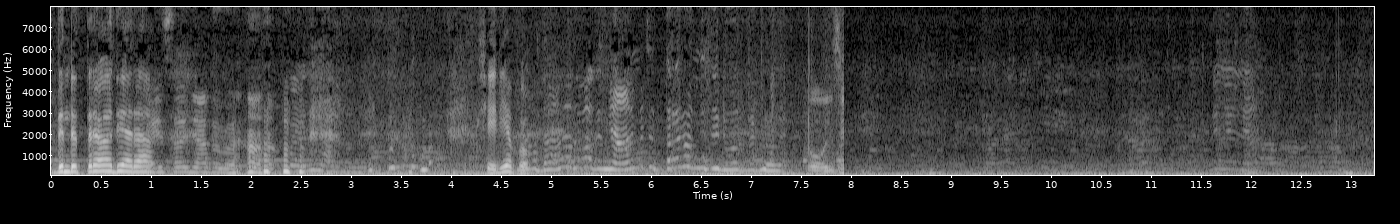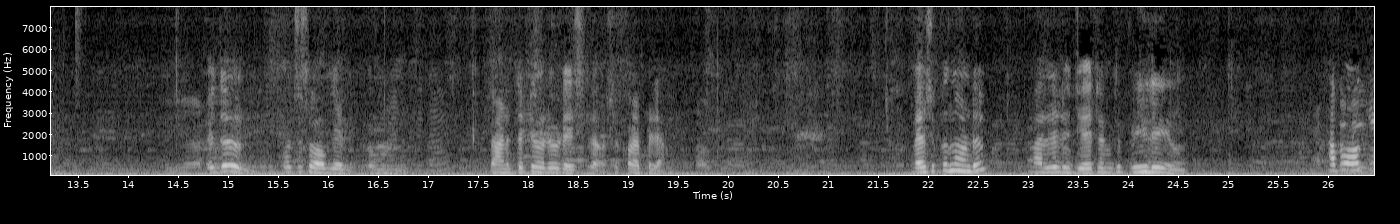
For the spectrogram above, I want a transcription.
ഇതിന്റെ ഉത്തരവാദി ആരാ? ഗൈസ് അത് ഞാൻ തിന്നു. ശരി അപ്പം. ഓ ഒരു സി- ഇത് കുറച്ച് സോഗിയല്ല തണുത്തിട്ട് ഒരു ടേസ്റ്റില്ല. പക്ഷെ കുഴപ്പമില്ല. വിശക്കുന്നതുകൊണ്ട് നല്ല രുചിയായിട്ട് എനിക്ക് ഫീൽ ചെയ്യുന്നു. അപ്പോൾ ഓക്കെ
